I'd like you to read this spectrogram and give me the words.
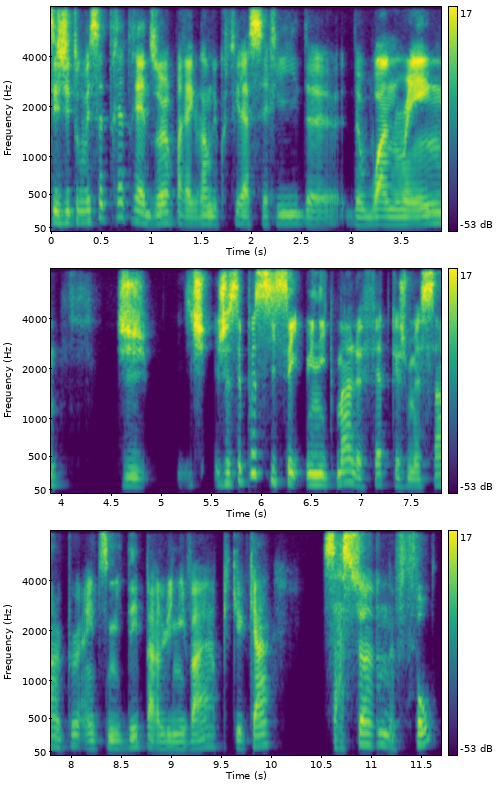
j'ai trouvé ça très, très dur, par exemple, d'écouter la série de, de One Ring. Je, je, je sais pas si c'est uniquement le fait que je me sens un peu intimidé par l'univers, puis que quand ça sonne faux,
